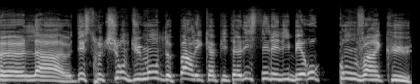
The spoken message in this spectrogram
euh, la destruction du monde par les capitalistes et les libéraux convaincus.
